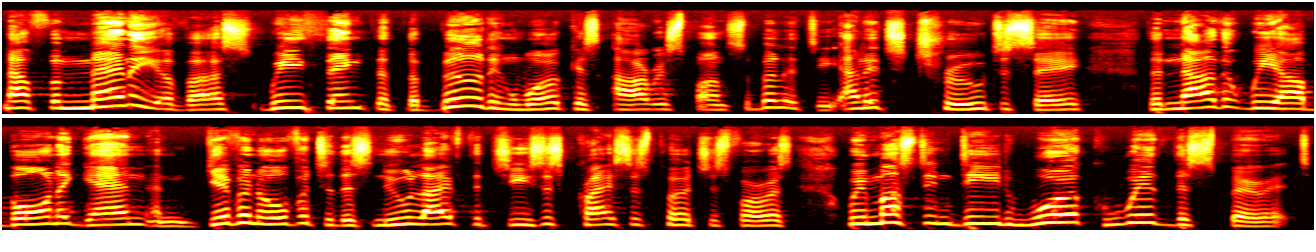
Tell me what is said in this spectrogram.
Now, for many of us, we think that the building work is our responsibility. And it's true to say that now that we are born again and given over to this new life that Jesus Christ has purchased for us, we must indeed work with the Spirit.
